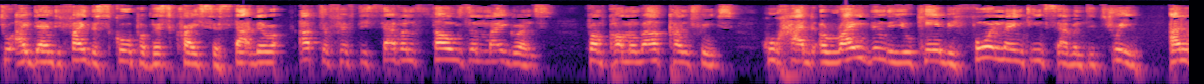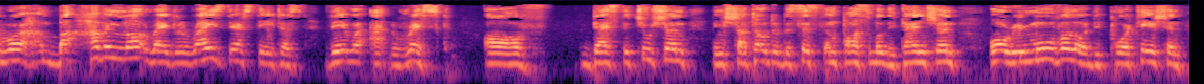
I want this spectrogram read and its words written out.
to identify the scope of this crisis, that there were up to 57,000 migrants from Commonwealth countries who had arrived in the UK before 1973 and were, but having not regularized their status, they were at risk of destitution, being shut out of the system, possible detention, or removal or deportation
